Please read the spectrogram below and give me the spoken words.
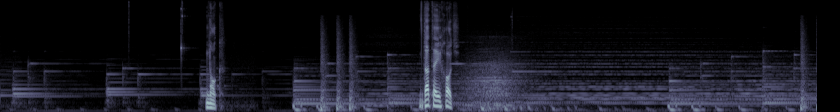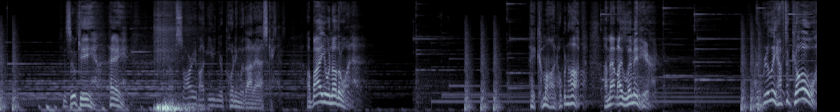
Knock. Datej, chodź. Mizuki, hey. I'm sorry about eating your pudding without asking. I'll buy you another one. Hey, come on, open up. I'm at my limit here. I really have to go.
